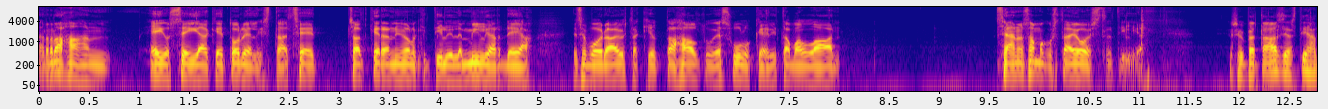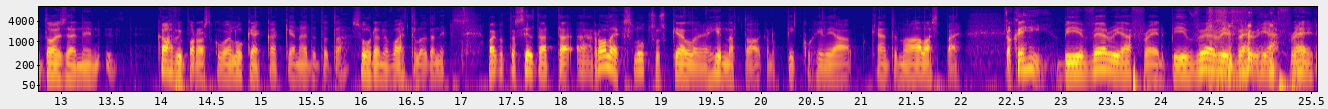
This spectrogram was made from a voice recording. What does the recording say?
rahahan ei ole sen jälkeen todellista, että se, että sä oot kerännyt jollekin tilille miljardeja ja se voidaan yhtäkkiä ottaa haltuun ja sulkea, niin tavallaan sehän on sama kuin sitä ei ole sitä tiliä. Jos hypätään asiasta ihan toiseen, niin kahviporosta, kun voi lukea kaikkia näitä tota, suhdannevaihteluita, niin vaikuttaa siltä, että Rolex-luksuskellojen hinnat on alkanut pikkuhiljaa kääntymään alaspäin. Okei. Okay. Be very afraid, be very, very afraid.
